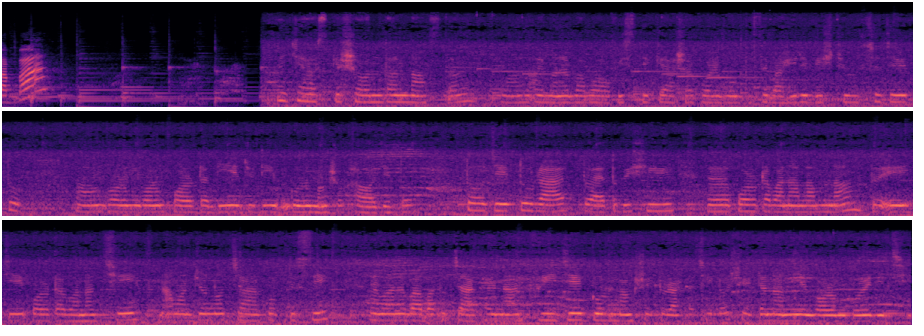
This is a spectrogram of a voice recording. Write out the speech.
বাবা এই যে আজকে সন্ধ্যার নাস্তা। আইমানের বাবা অফিস থেকে আসার পরে বলতেছে, বাহিরে বৃষ্টি হচ্ছে যেহেতু গরম গরম পরোটা দিয়ে যদি গরুর মাংস খাওয়া যেত। তো যেহেতু রাত, তো এত বেশি পরোটা বানালাম না। তো এই যে পরোটা বানাচ্ছি, আমার জন্য চা করতেছি। আইমানের বাবা তো চা খায় না। ফ্রিজে গরুর মাংস একটু রাখা ছিল, সেটা নামিয়ে গরম করে দিচ্ছি।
